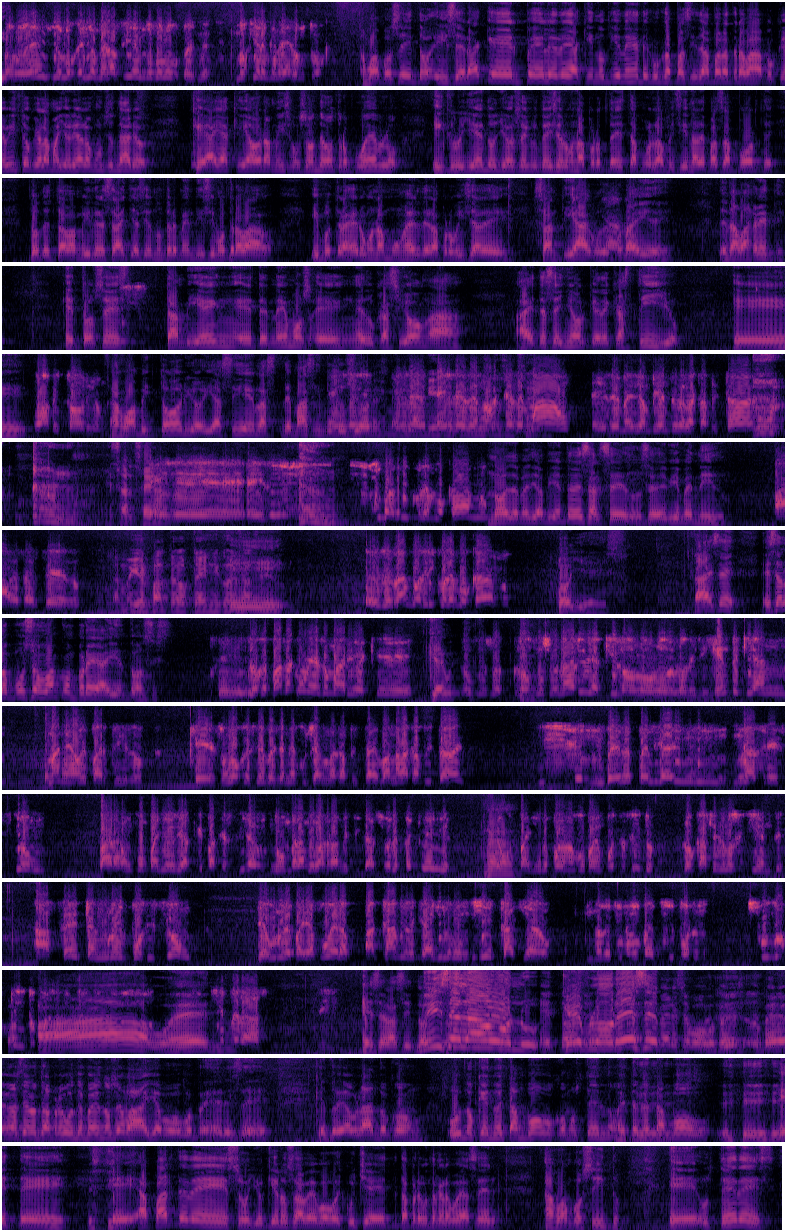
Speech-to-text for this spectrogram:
pero ellos lo que ellos están haciendo no, lo- no quieren que nadie lo toque Juan Bosito, ¿y será que el PLD aquí no tiene gente con capacidad para trabajar? Porque he visto que la mayoría de los funcionarios que hay aquí ahora mismo son de otro pueblo, incluyendo, yo sé que ustedes hicieron una protesta por la oficina de pasaporte, donde estaba Mildred Sánchez haciendo un tremendísimo trabajo, y pues trajeron una mujer de la provincia de Santiago, de por ahí, de, de Navarrete. Entonces, también eh, tenemos en educación a, a este señor que es de Castillo, eh, Juan Victorio a Juan Victorio y así en las demás instituciones. el de, el de, el de, de norte de Mao el de medio ambiente de la capital El Salcedo. el de el de agrícola mocano No, el de medio ambiente de Salcedo, ese es bienvenido. ah de Salcedo La mayor parte de los técnicos Y, el del Banco Agrícola Mocano oye eso. Ah, ese, ese lo puso Juan Compré ahí entonces. Sí, lo que pasa con eso, Mario, es que ¿Qué- los, funcio- los funcionarios de aquí, los, los- los- los dirigentes que han manejado el partido, que son los que siempre se han escuchado en la capital, van a la capital y en vez de pelear un- una dirección para un compañero de aquí para que siga nombrando las ramificaciones pequeñas, los compañeros puedan ocupar un puestecito, lo que hacen es lo siguiente, aceptan una imposición de uno de para allá afuera a cambio de que ellos le den 10 callados y no definen el partido y ponen su grupito. Ah, bueno. Esa es la situación. Dice la ONU Entonces, que florece. Espérese, Bobo, espérese. Espérese, voy a hacer otra pregunta. Espérese, no se vaya, Bobo, espérese. Que estoy hablando con uno que no es tan bobo como usted, ¿no? Este no es tan bobo. Este, eh, aparte de eso, yo quiero saber, Bobo, escuche esta pregunta que le voy a hacer a Juan Bosito. Eh, ¿Ustedes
